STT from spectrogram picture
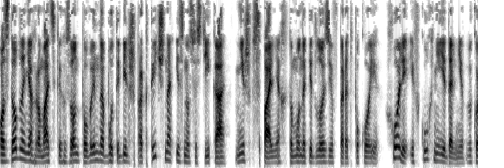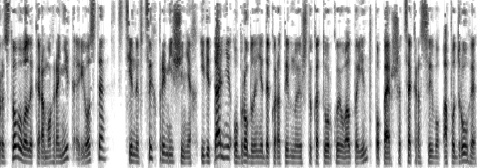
Оздоблення громадських зон повинна бути більш практична і зносостійка, ніж в спальнях, тому на підлозі в передпокої, холі і в кухні їдальні використовували керамограніт, ріосте, стіни в цих приміщеннях і вітальні оброблені декоративною штукатуркою Валпеїнт. По-перше, це красиво, а по-друге,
